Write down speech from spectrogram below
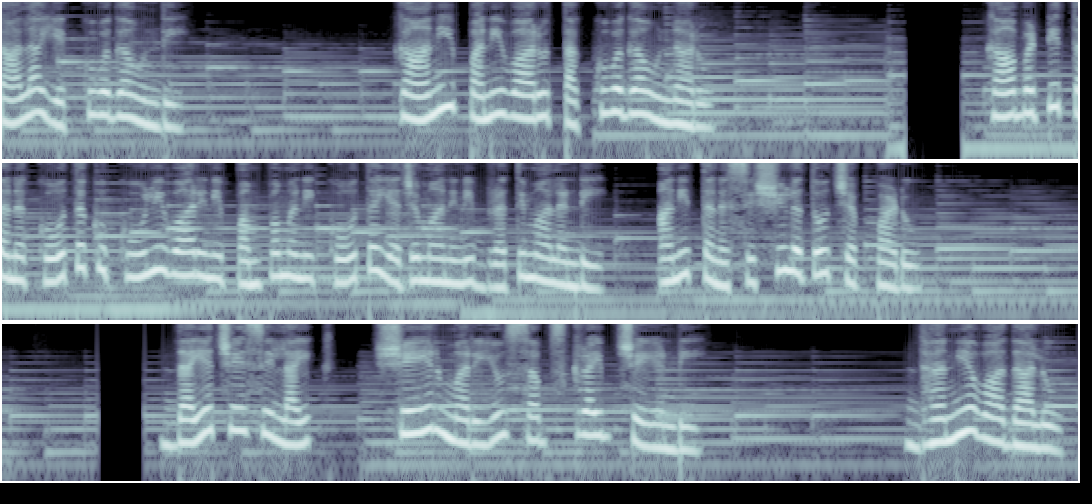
చాలా ఎక్కువగా ఉంది. కానీ పనివారు తక్కువగా ఉన్నారు. కాబట్టి తన కోతకు కూలివారిని పంపమని కోత యజమానిని బ్రతిమాలండి అని తన శిష్యులతో చెప్పాడు. దయచేసి లైక్ షేర్ మరియు సబ్స్క్రైబ్ చేయండి. ధన్యవాదాలు.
